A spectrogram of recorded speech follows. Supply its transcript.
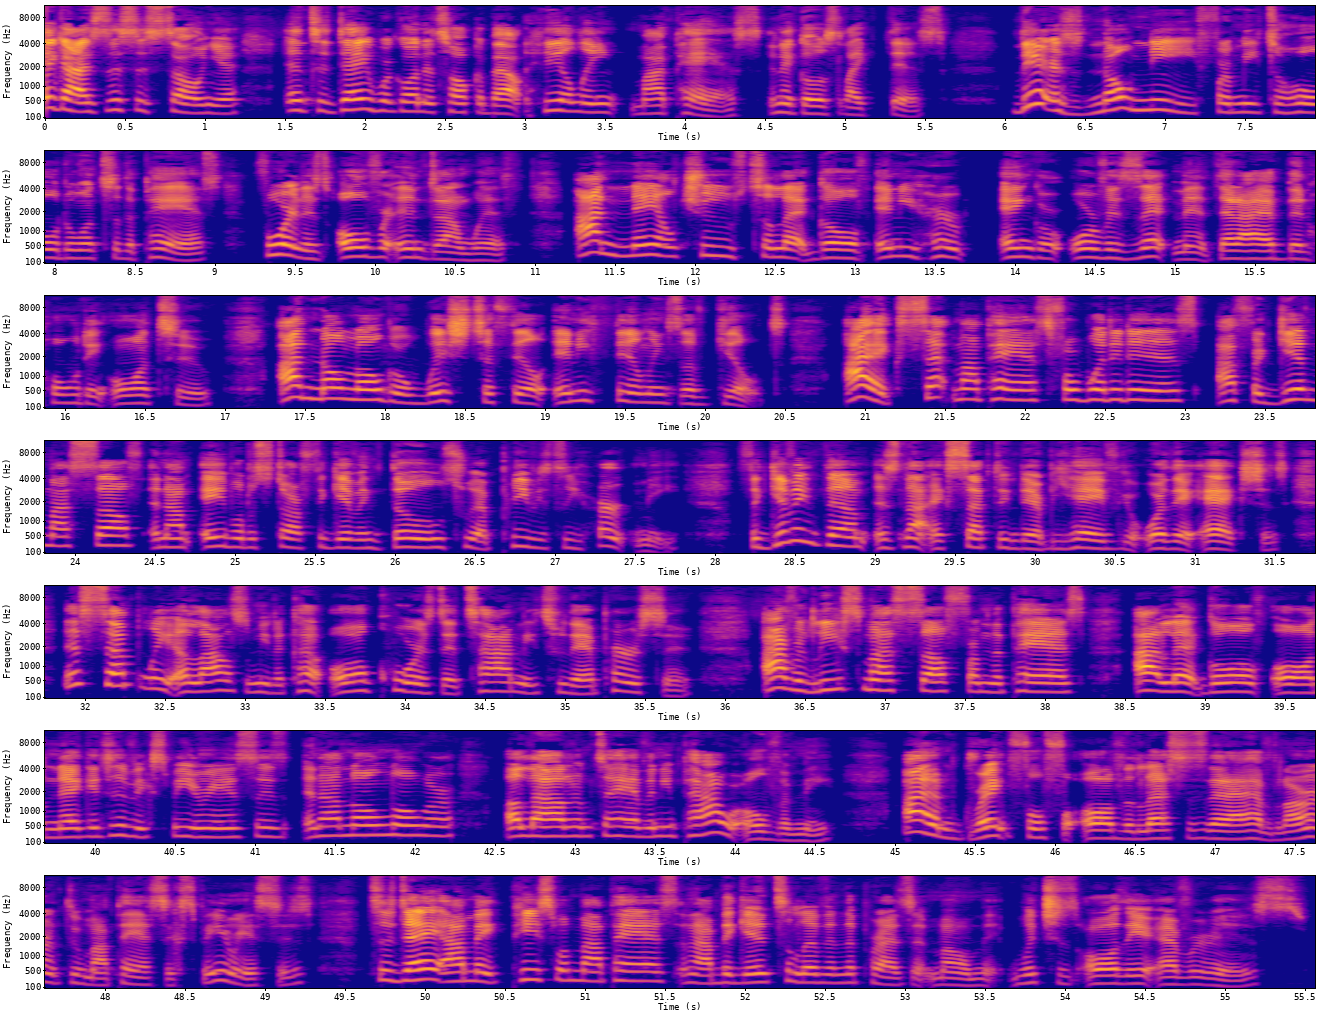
Hey guys, this is Sonia, and today we're going to talk about healing my past. And it goes like this There is no need for me to hold on to the past, for it is over and done with. I now choose to let go of any hurt, anger, or resentment that I have been holding on to. I no longer wish to feel any feelings of guilt. I accept my past for what it is. I forgive myself and I'm able to start forgiving those who have previously hurt me. Forgiving them is not accepting their behavior or their actions. It simply allows me to cut all cords that tie me to that person. I release myself from the past. I let go of all negative experiences and I no longer allow them to have any power over me. I am grateful for all the lessons that I have learned through my past experiences. Today, I make peace with my past and I begin to live in the present moment, which is all there ever is.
